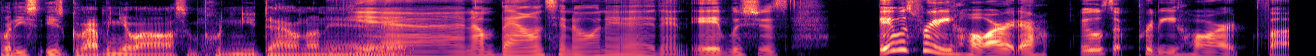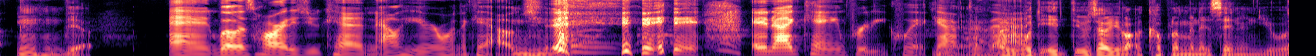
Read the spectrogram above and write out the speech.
Well, he's he's grabbing your ass and putting you down on it. yeah, and I'm bouncing on it, and it was just, it was pretty hard. Uh, It was a pretty hard fuck, hmm yeah. and well, as hard as you can out here on the couch. Mhm. and I came pretty quick yeah. after I that. what- it, it was only like a couple of minutes in, and you were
